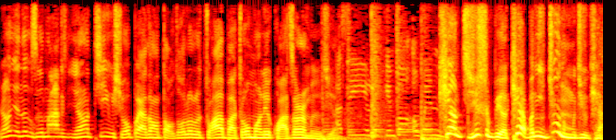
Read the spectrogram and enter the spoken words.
人家那个时候拿个人提一个小板凳倒着了了，抓一把着忙连瓜子儿没有见.看几十遍看吧，你就那么就看。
